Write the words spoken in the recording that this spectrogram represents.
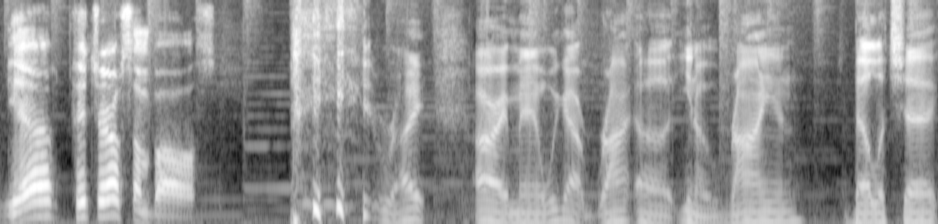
Yeah, picture of some balls. right? All right, man. We got Ryan, uh, you know, Ryan Belichick.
